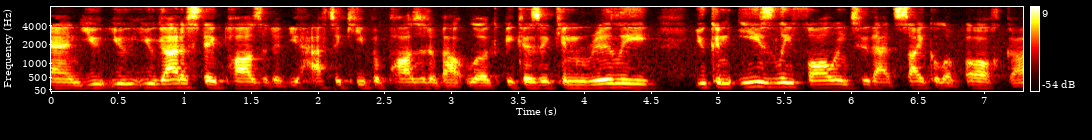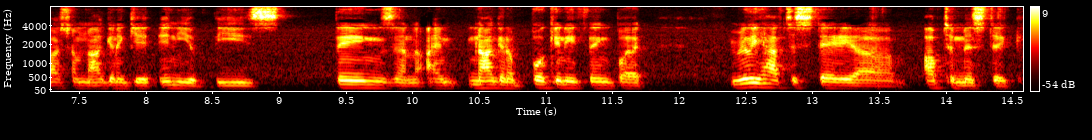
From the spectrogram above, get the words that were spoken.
and you you you got to stay positive. You have to keep a positive outlook because it can really you can easily fall into that cycle of oh gosh i'm not going to get any of these things and i'm not going to book anything but you really have to stay uh, optimistic.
